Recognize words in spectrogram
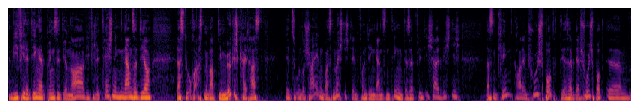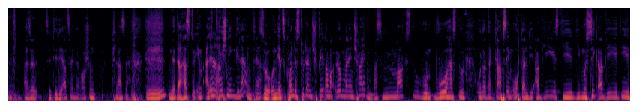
Wie viele Dinge bringen sie dir nahe? Wie viele Techniken lernen sie dir? Dass du auch erstmal überhaupt die Möglichkeit hast, äh, zu unterscheiden, was möchte ich denn von den ganzen Dingen. Deshalb finde ich halt wichtig, dass ein Kind, gerade im Schulsport, deshalb der Schulsport, ähm, also zu DDR-Zeiten, der war schon klasse. Ne, da hast du eben alle Ja. Techniken gelernt. Ja. So, und jetzt konntest du dann später mal irgendwann entscheiden, was magst du, wo, wo hast du, oder da gab es eben auch dann die AGs, die, die Musik-AG, die,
